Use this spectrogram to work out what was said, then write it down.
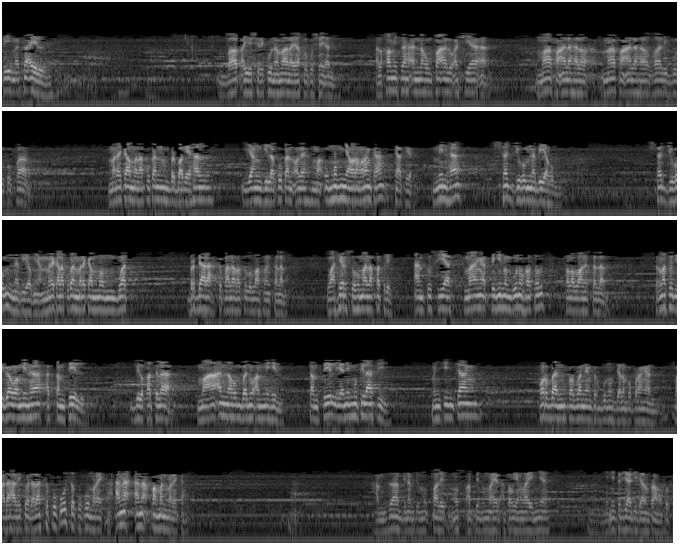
fi masail. Bab ayusyrikuna ma la yakhluqu syai'an. Al-khamisah annahum fa'alu asya'a. Ma fa'alaha ma fa'alaha ghalibul kufar mereka melakukan berbagai hal yang dilakukan oleh umumnya orang-orang kafir. Minha syajjuhum nabiyahum. Syajjuhum nabiyahum. Yang mereka lakukan mereka membuat berdarah kepala Rasulullah SAW wahir suhumala qatli antusias semangat ingin membunuh Rasul wasallam. Termasuk juga wa minha at-tamthil bil qatla ma'a annahum banu ammihim. Tamthil yakni mutilasi mencincang korban-korban yang terbunuh dalam peperangan. Padahal itu adalah sepupu-sepupu mereka anak-anak paman mereka Hamzah bin Abdul Muttalib, Mus'ab bin Umair atau yang lainnya. Ini terjadi dalam perang Uhud.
